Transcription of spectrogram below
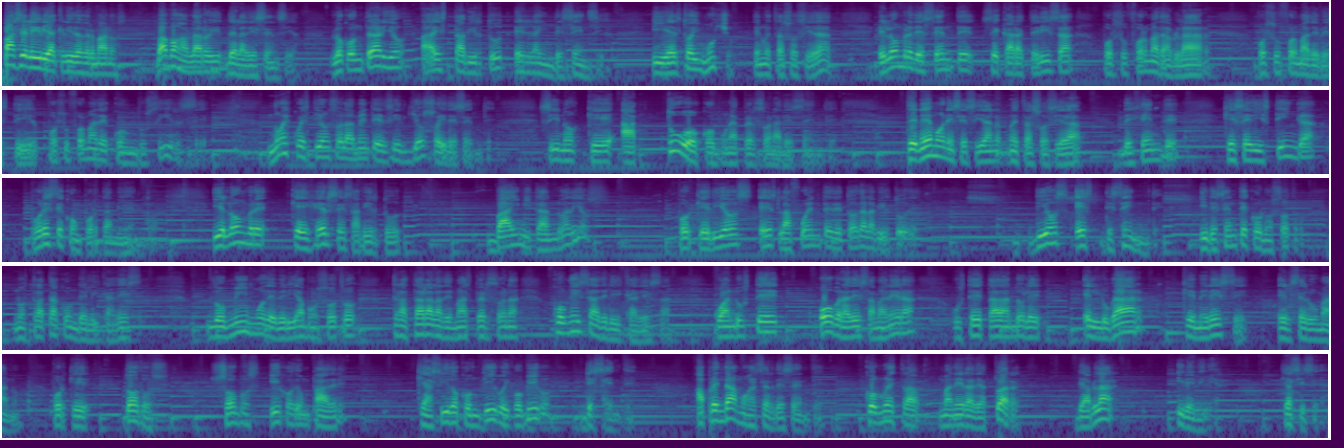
Paz y alegría, queridos hermanos. Vamos a hablar hoy de la decencia. Lo contrario a esta virtud es la indecencia. Y esto hay mucho en nuestra sociedad. El hombre decente se caracteriza por su forma de hablar, por su forma de vestir, por su forma de conducirse. No es cuestión solamente de decir yo soy decente, sino que actúo como una persona decente. Tenemos necesidad en nuestra sociedad de gente que se distinga por ese comportamiento. Y el hombre que ejerce esa virtud va imitando a Dios, porque Dios es la fuente de todas las virtudes. Dios es decente y decente con nosotros, nos trata con delicadeza. Lo mismo deberíamos nosotros tratar a las demás personas con esa delicadeza. Cuando usted obra de esa manera, usted está dándole el lugar que merece el ser humano, porque todos somos hijos de un Padre que ha sido contigo y conmigo decente. Aprendamos a ser decente con nuestra manera de actuar, de hablar y de vivir. Que así sea.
